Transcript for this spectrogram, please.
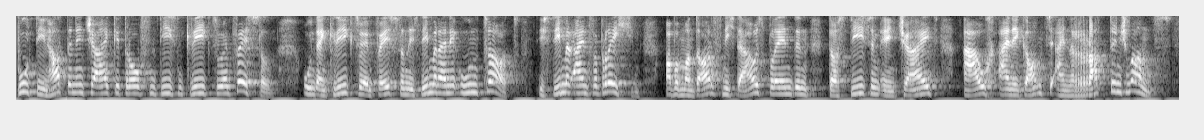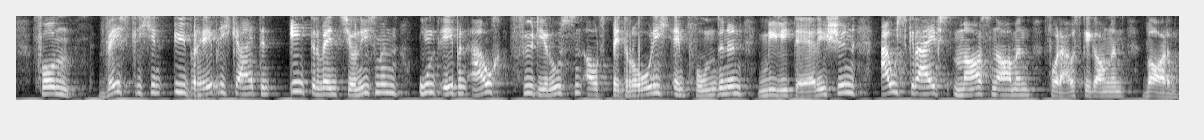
Putin hat den Entscheid getroffen, diesen Krieg zu entfesseln. Und ein Krieg zu entfesseln ist immer eine Untat, ist immer ein Verbrechen. Aber man darf nicht ausblenden, dass diesem Entscheid auch eine ganze, ein Rattenschwanz von westlichen Überheblichkeiten, Interventionismen und eben auch für die Russen als bedrohlich empfundenen militärischen Ausgreifsmaßnahmen vorausgegangen waren.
